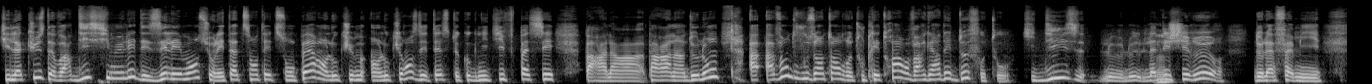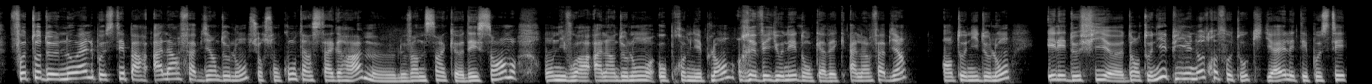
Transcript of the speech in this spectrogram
qui l'accuse d'avoir dissimulé des éléments sur l'état de santé de son père, en l'occurrence des tests cognitifs passés par Alain, par Alain Delon. Avant de vous entendre toutes les trois, on va regarder deux photos qui disent la mmh. déchirure de la famille. Photo de Noël postée par Alain Fabien Delon sur son compte Instagram euh, le 25 décembre. On y voit Alain Delon au premier plan, réveillonné donc avec Alain Fabien, Anthony Delon et les deux filles euh, d'Anthony. Et puis une autre photo qui, a elle, été postée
